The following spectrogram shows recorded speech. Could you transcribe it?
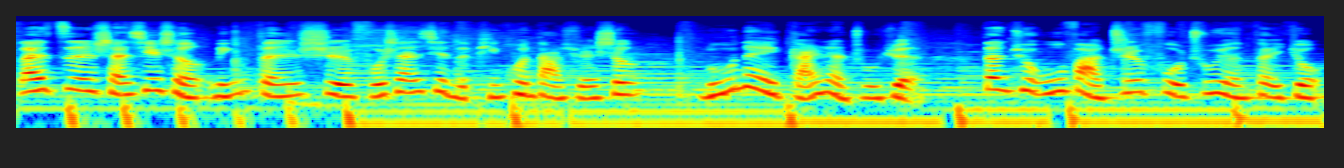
来自陕西省临汾市福山县的贫困大学生颅内感染住院，但却无法支付住院费用。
